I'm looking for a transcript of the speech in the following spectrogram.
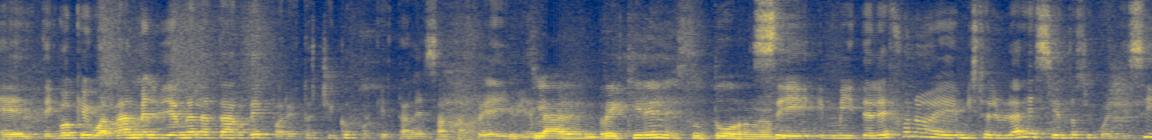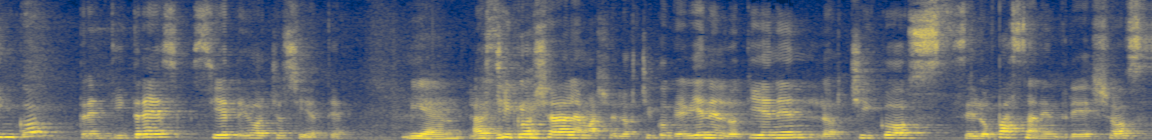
eh, tengo que guardarme el viernes a la tarde por estos chicos porque están en Santa Fe y vienen. Claro, requieren su turno. Sí, mi teléfono, eh, mi celular es 155 33 787. Bien, Los así chicos que- ya, la mayoría, los chicos que vienen lo tienen, los chicos se lo pasan entre ellos.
